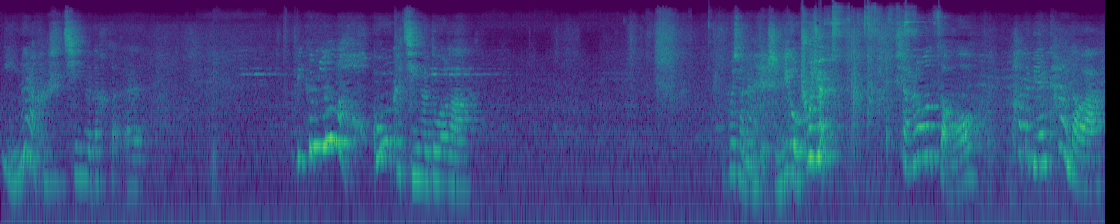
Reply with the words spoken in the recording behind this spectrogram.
你们俩可是亲热的很，比跟你老公可亲热多了。我不想跟你解释，你给我出去！想让我走，怕被别人看到啊？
